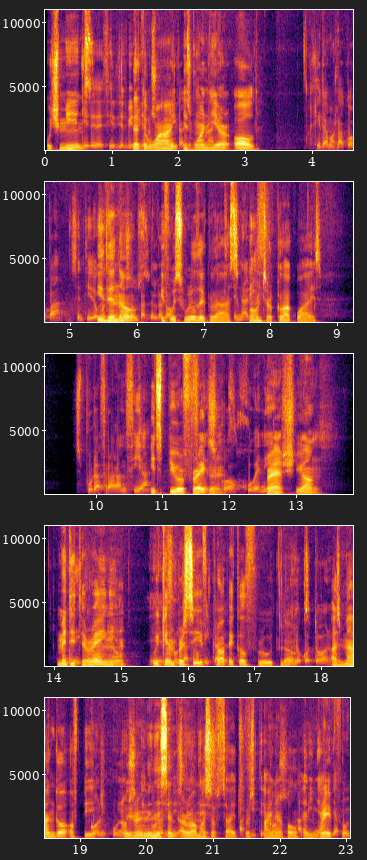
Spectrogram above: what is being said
which means that the wine is one year old. In the nose, if we swirl the glass counterclockwise, Es pura fragancia, it's pure fragrance, fresh, young. Mediterranean, we can perceive tropical, fruit notes, as mango of peach, with reminiscent aromas of citrus, pineapple, and piña y a grapefruit.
